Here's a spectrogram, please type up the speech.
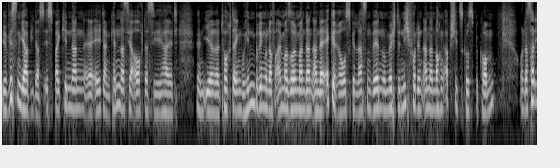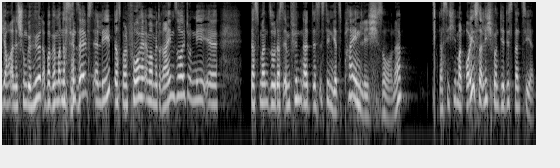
wir wissen ja, wie das ist bei Kindern. Äh, Eltern kennen das ja auch, dass sie halt wenn ihre Tochter irgendwo hinbringen und auf einmal soll man dann an der Ecke rausgelassen werden und möchte nicht vor den anderen noch einen Abschiedskuss bekommen. Und das hatte ich auch alles schon gehört. Aber wenn man das dann selbst erlebt, dass man vorher immer mit rein sollte und nee, äh, dass man so das Empfinden hat, das ist denen jetzt peinlich, so, ne? Dass sich jemand äußerlich von dir distanziert.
